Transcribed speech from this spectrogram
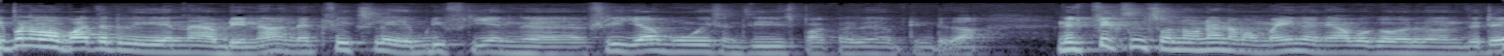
இப்போ நம்ம பார்த்துட்டு இருக்கிறது என்ன அப்படின்னா நெட்ஃப்ளிக்ஸில் எப்படி ஃப்ரீ அண்ட் ஃப்ரீயாக மூவிஸ் அண்ட் சீரிஸ் பார்க்குறது அப்படின்ட்டு தான் நெட்ஃப்ளிக்ஸ்னு சொன்னோன்னே நம்ம மைண்டில் ஞாபகம் வருது வந்துட்டு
